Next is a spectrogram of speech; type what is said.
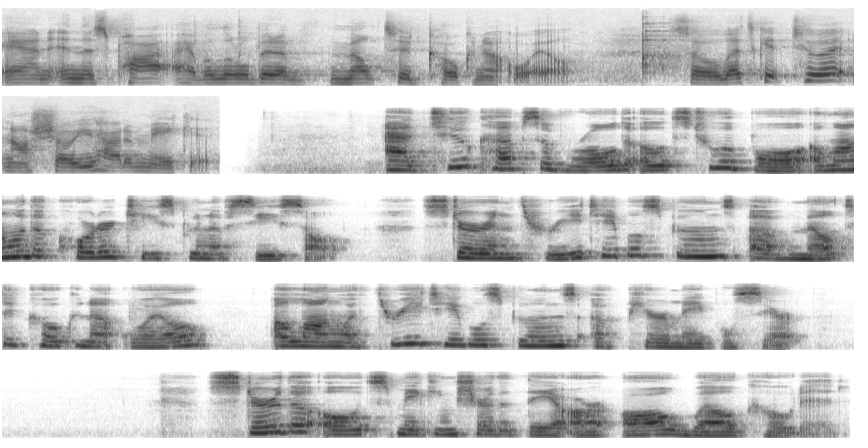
and in this pot I have a little bit of melted coconut oil. So let's get to it and I'll show you how to make it. Add two cups of rolled oats to a bowl along with a quarter teaspoon of sea salt. Stir in three tablespoons of melted coconut oil along with three tablespoons of pure maple syrup. Stir the oats, making sure that they are all well coated.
